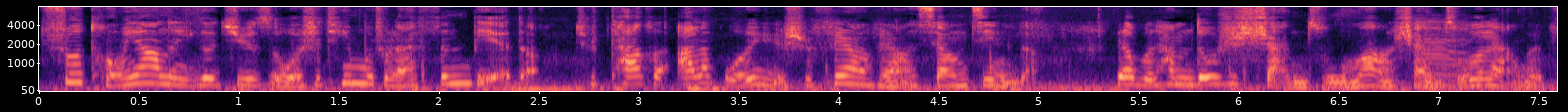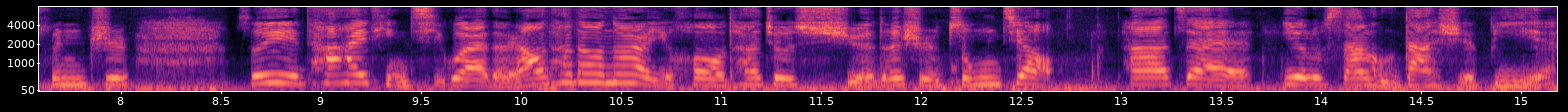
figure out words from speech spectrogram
说同样的一个句子，我是听不出来分别的，就是他和阿拉伯语是非常非常相近的。要不他们都是闪族嘛，闪族的两个分支，所以他还挺奇怪的。然后他到那儿以后，他就学的是宗教，他在耶路撒冷大学毕业，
